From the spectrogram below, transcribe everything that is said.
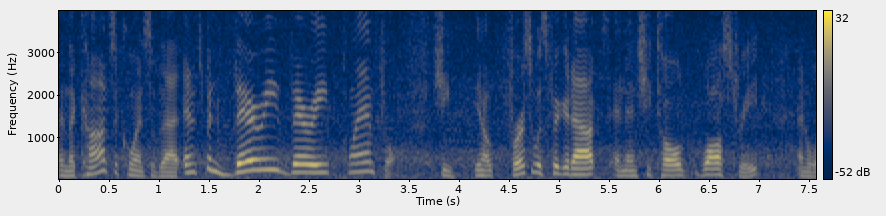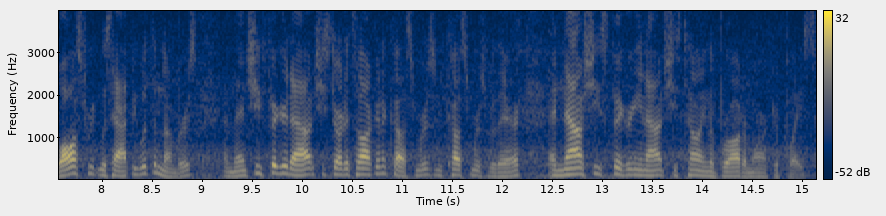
and the consequence of that, and it's been very, very planful. She, you know, first it was figured out and then she told Wall Street, and Wall Street was happy with the numbers, and then she figured out, and she started talking to customers, and customers were there, and now she's figuring it out, she's telling the broader marketplace.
